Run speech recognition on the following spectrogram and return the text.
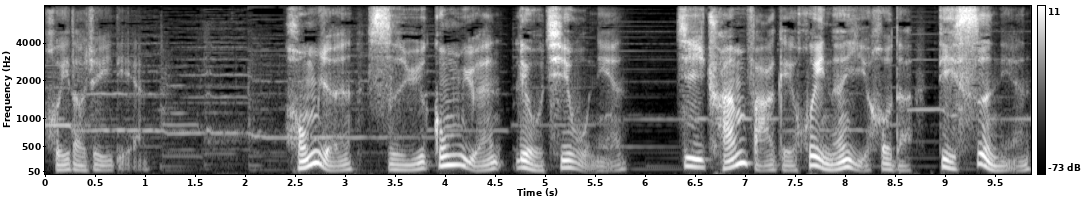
回到这一点。弘忍死于公元六七五年。即传法给慧能以后的第四年，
